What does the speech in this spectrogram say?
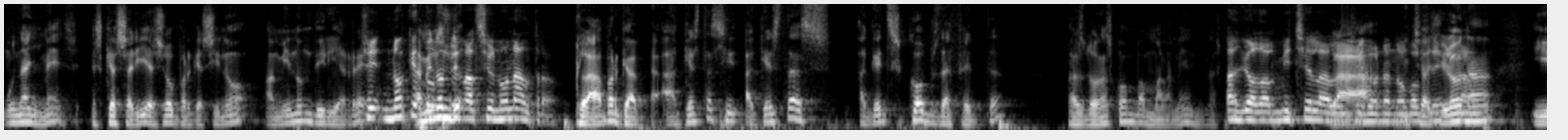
un any més. És que seria això, perquè si no, a mi no em diria res. Sí, no aquest mi no em opcional, sinó un altre. Clar, perquè aquestes, aquestes, aquests cops d'efecte els dones quan van malament. Les Allò del Mitchell al Clar, Girona, no vols Mitja dir? Girona Clar. i,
